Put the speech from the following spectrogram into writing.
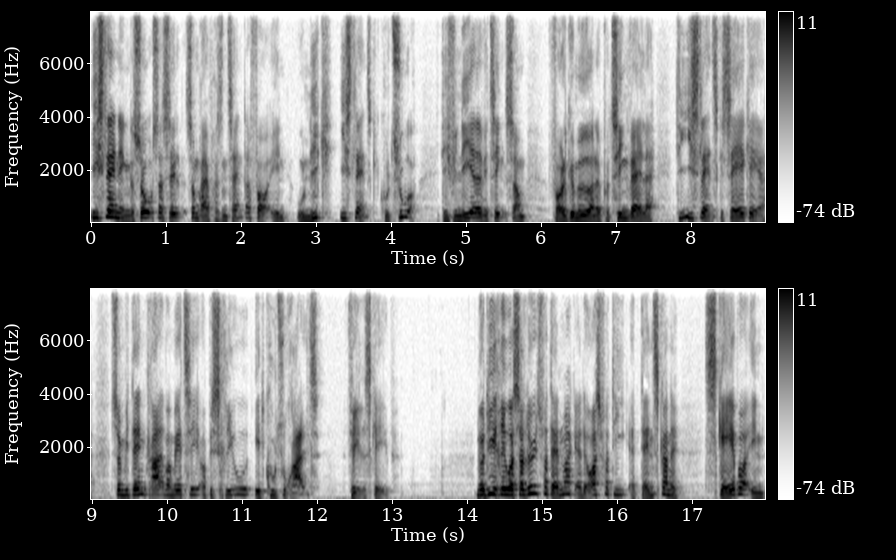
Islændingene så sig selv som repræsentanter for en unik islandsk kultur, defineret ved ting som folkemøderne på Tingvalla, de islandske sagager, som i den grad var med til at beskrive et kulturelt fællesskab. Når de river sig løs fra Danmark, er det også fordi, at danskerne skaber en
